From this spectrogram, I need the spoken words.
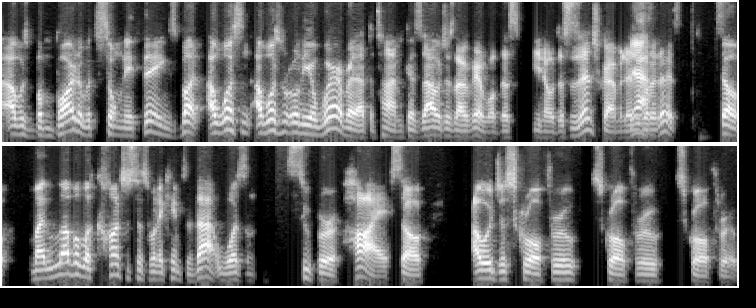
I was bombarded with so many things, but I wasn't I wasn't really aware of it at the time because I was just like, okay, well, this you know this is Instagram, and it is yeah. what it is. So my level of consciousness when it came to that wasn't super high. So I would just scroll through, scroll through, scroll through,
